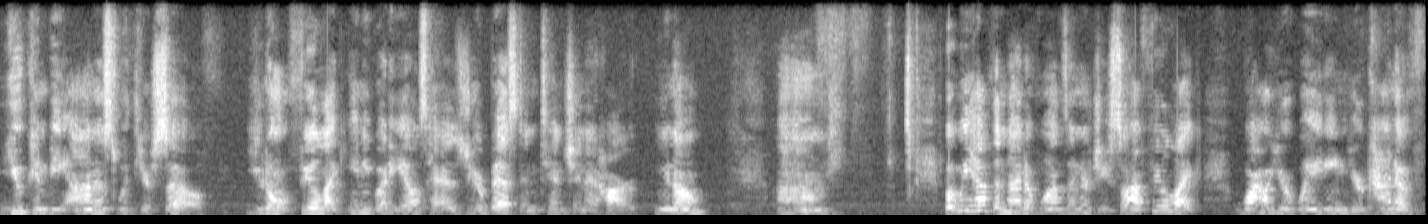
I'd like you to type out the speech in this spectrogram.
you can be honest with yourself. You don't feel like anybody else has your best intention at heart, you know? Um, but we have the Knight of Wands energy. So I feel like while you're waiting, you're kind of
